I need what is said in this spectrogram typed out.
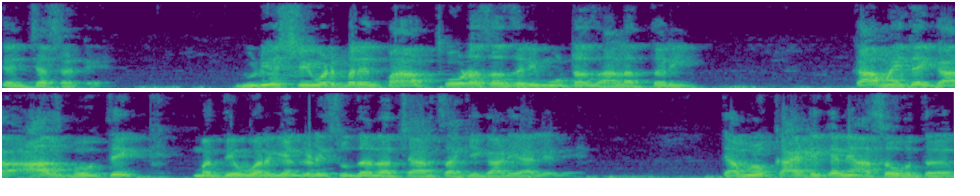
त्यांच्यासाठी आहे. व्हिडिओ शेवटपर्यंत पहा. थोडासा जरी मोठा झाला तरी. का माहीत आहे का? आज बहुतेक मध्यमवर्गीयांकडे सुद्धा ना चारचाकी गाडी आलेली आहे. त्यामुळं काय ठिकाणी असं होतं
